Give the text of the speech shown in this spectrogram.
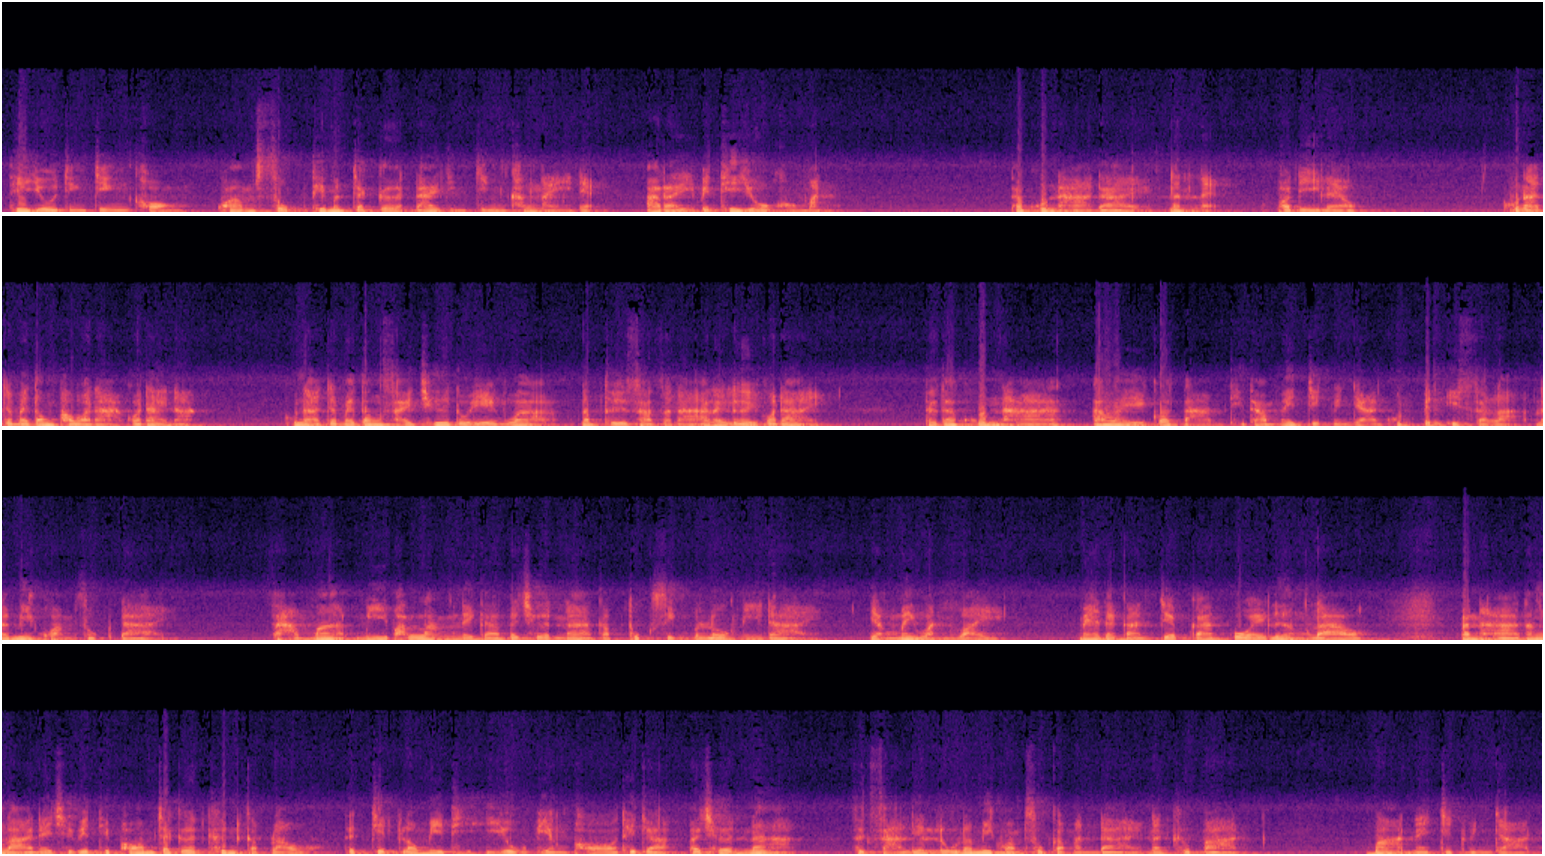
ที่อยู่จริง ๆ ของความสุขที่มันจะเกิดได้จริง ๆ ข้างในเนี่ย อะไรเป็นที่อยู่ของมัน ถ้าคุณหาได้นั่นแหละ พอดีแล้ว คุณอาจจะไม่ต้องภาวนาก็ได้นะ คุณอาจจะไม่ต้องใส่ชื่อตัวเองว่า นับถือศาสนาอะไรเลยก็ได้ แต่ถ้าคุณหาอะไรก็ตามที่ทำให้จิตวิญญาณคุณเป็นอิสระและมีความสุขได้ สามารถมีพลังในการเผชิญหน้ากับทุกสิ่งบนโลกนี้ได้ อย่างไม่หวั่นไหว แม้แต่การเจ็บการป่วยเรื่องราว ปัญหาทั้งหลายในชีวิตที่พร้อมจะเกิดขึ้นกับเรา แต่จิตเรามีที่อยู่เพียงพอที่จะเผชิญหน้า ศึกษาเรียนรู้และมีความสุขกับมันได้ นั่นคือบ้าน บ้านในจิตวิญญาณ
